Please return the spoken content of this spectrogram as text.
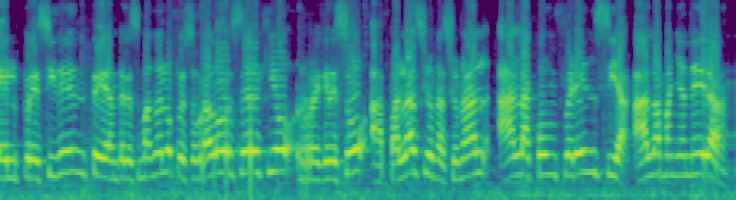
el presidente Andrés Manuel López Obrador, Sergio, regresó a Palacio Nacional a la conferencia, a la mañanera.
